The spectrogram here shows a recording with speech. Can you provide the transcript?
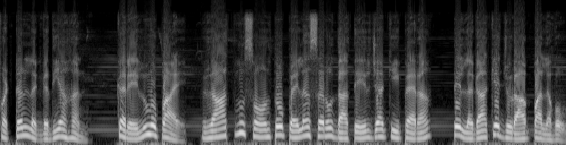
ਫੱਟਣ ਲੱਗਦੀਆਂ ਹਨ। ਘਰੇਲੂ ਉਪਾਅ ਰਾਤ ਨੂੰ ਸੌਣ ਤੋਂ ਪਹਿਲਾਂ ਸਰੋਂ ਦਾ ਤੇਲ ਜਾਂ ਕੀ ਪੈਰਾਂ ਤੇ ਲਗਾ ਕੇ ਜੁਰਾਬ ਪਾ ਲਵੋ।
